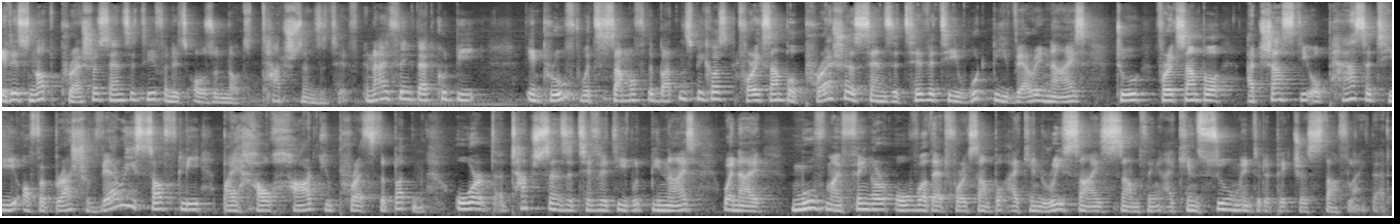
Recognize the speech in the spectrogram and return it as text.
It is not pressure sensitive and it's also not touch sensitive. And I think that could be improved with some of the buttons because, for example, pressure sensitivity would be very nice to, for example, adjust the opacity of a brush very softly by how hard you press the button. Or touch sensitivity would be nice when I move my finger over that, for example, I can resize something, I can zoom into the picture, stuff like that.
